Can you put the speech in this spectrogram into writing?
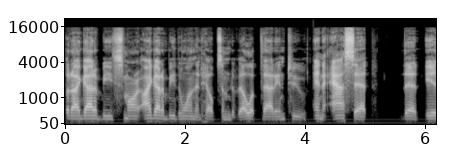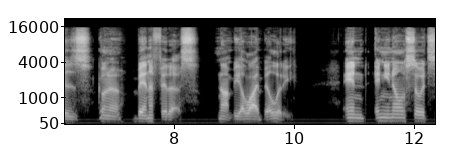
But I got to be smart. I got to be the one that helps him develop that into an asset that is going to benefit us, not be a liability. And and you know, so it's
